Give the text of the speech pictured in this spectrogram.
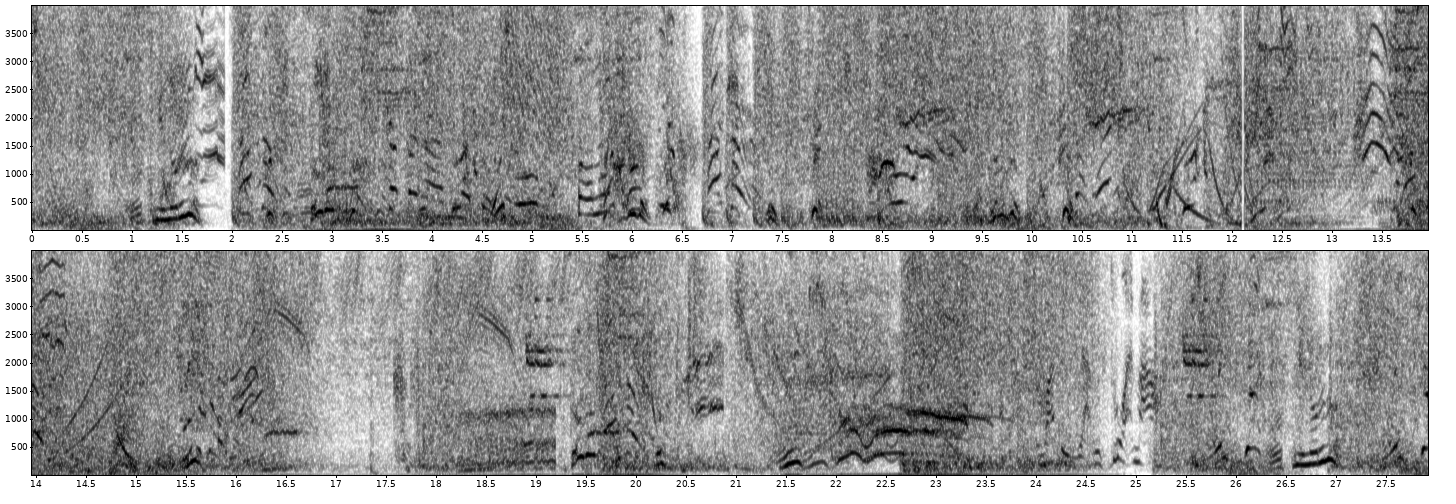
し。調子に乗るな。仕方がありませんよし。その調子出さんぞまでやるとはなおいちょ調子に乗るなおいちょ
